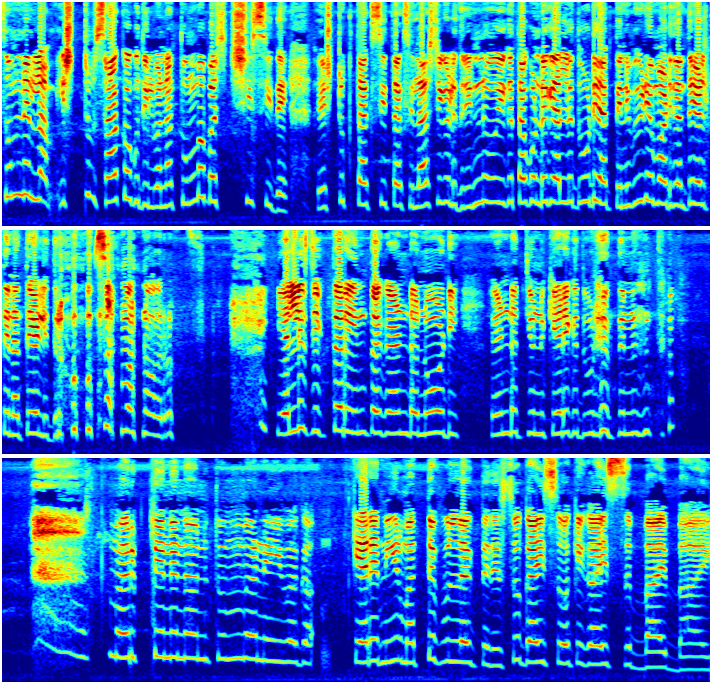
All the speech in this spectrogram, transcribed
ಸುಮ್ಮನೆಲ್ಲ ಇಷ್ಟು ಸಾಕಾಗೋದಿಲ್ವ? ನಾನು ತುಂಬ ಬಚ್ಚಿಸಿದೆ ಎಷ್ಟು ತಗ್ಸಿ ತಗ್ಸಿ ಲಾಸ್ಟಿಗೆ ಹೇಳಿದ್ರು, ಇನ್ನು ಈಗ ತಗೊಂಡೋಗಿ ಅಲ್ಲೇ ದೂಡಿ ಹಾಕ್ತೇನೆ ವಿಡಿಯೋ ಮಾಡಿದೆ ಅಂತ ಹೇಳ್ತೇನೆ ಅಂತ ಹೇಳಿದ್ರು ಸಾಮಾನವರು ಎಲ್ಲಿ ಸಿಗ್ತಾರೆ ಇಂಥ ಗಂಡ ನೋಡಿ, ಹೆಂಡತಿಯನ್ನು ಕೆರೆಗೆ ದೂಡಿ ಹಾಕ್ತೇನೆ ಅಂತ. ಮರ್ತೇನೆ ನಾನು ತುಂಬಾ ಇವಾಗ. ಕೆರೆ ನೀರು ಮತ್ತೆ ಫುಲ್ ಆಗ್ತದೆ. So guys okay guys bye bye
